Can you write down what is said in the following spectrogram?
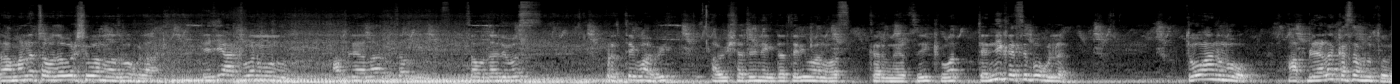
रामानं चौदा वर्षी वनवास भोगला. त्याची आठवण म्हणून आपल्याला चौ- चौदा दिवस प्रत्येक भाविक आयुष्यातून एकदा तरी वनवास करण्याची किंवा त्यांनी कसं भोगलं तो अनुभव आपल्याला कसा होतो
